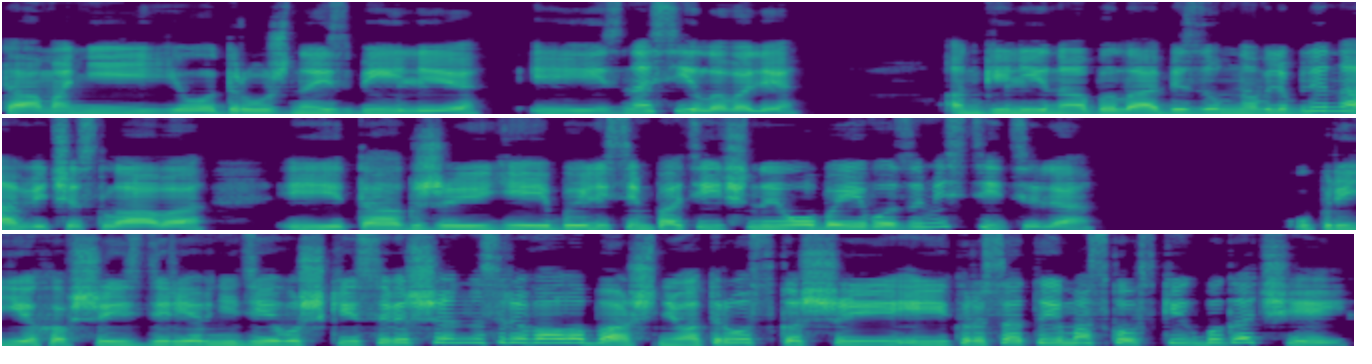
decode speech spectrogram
Там они ее дружно избили и изнасиловали. Ангелина была безумно влюблена в Вячеслава, и также ей были симпатичны оба его заместителя. У приехавшей из деревни девушки совершенно срывала башню от роскоши и красоты московских богачей.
